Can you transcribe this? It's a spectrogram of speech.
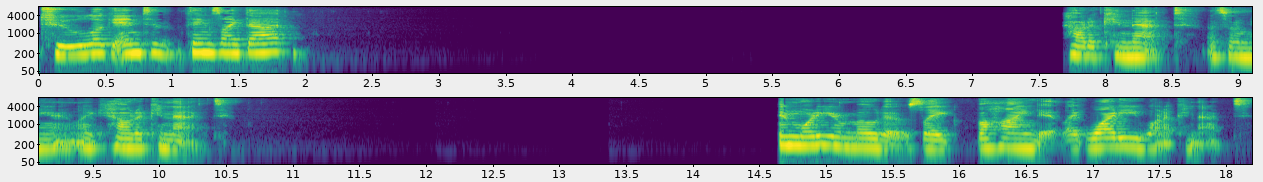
to look into things like that. How to connect. That's what I'm hearing. Like how to connect. And what are your motives like behind it? Like why do you want to connect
